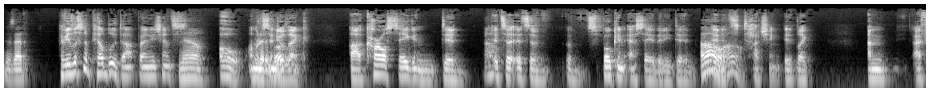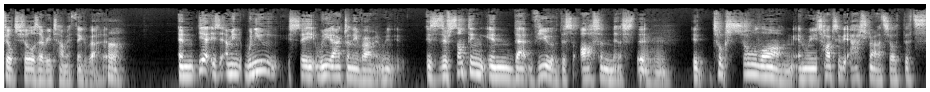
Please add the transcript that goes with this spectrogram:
is that Have you listened to Pale Blue Dot by any chance? No. Oh, I'm gonna send you a link. Uh, Carl Sagan did oh. it's a it's a, a, spoken essay that he did. Oh, and it's oh. touching. It like I'm I feel chills every time I think about it. Huh. And yeah, is, I mean, when you say when you act on the environment, when, is there something in that view of this awesomeness that mm-hmm it took so long. And when you talk to the astronauts, like this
